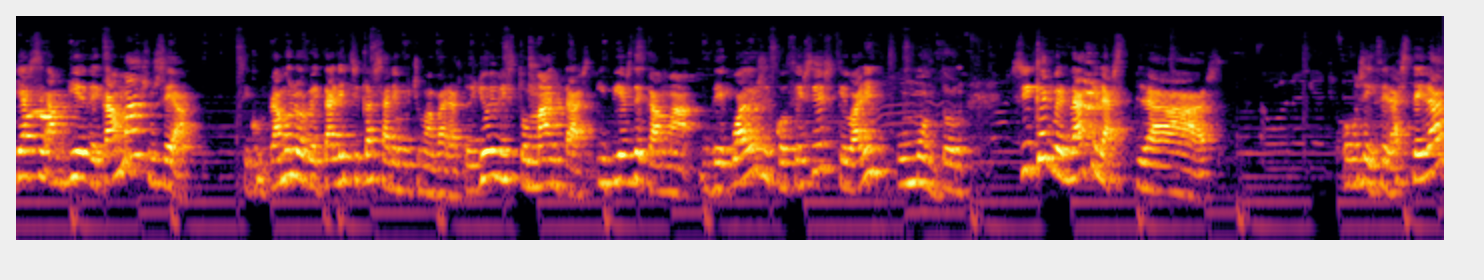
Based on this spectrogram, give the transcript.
ya sean pie de camas, o sea, si compramos los retales, chicas, sale mucho más barato. Yo he visto mantas y pies de cama de cuadros escoceses que valen un montón. Sí que es verdad que las, las ¿cómo se dice? Las telas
